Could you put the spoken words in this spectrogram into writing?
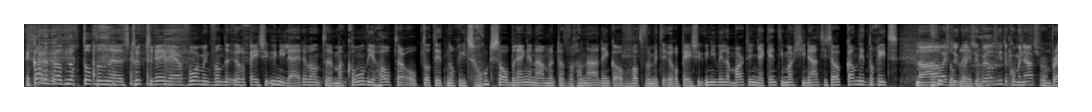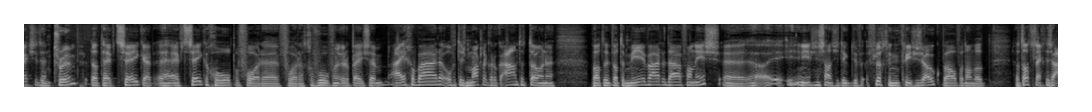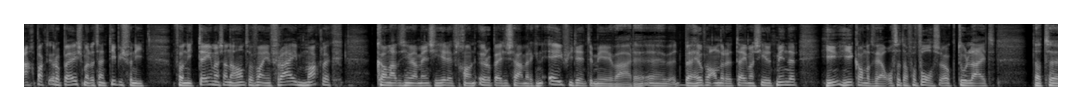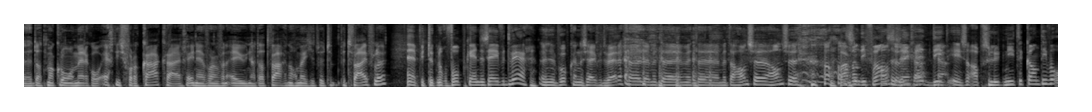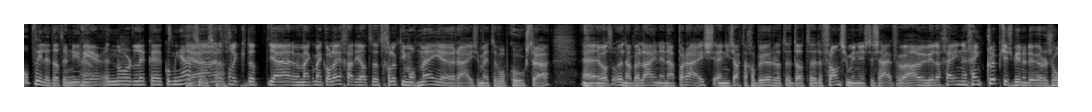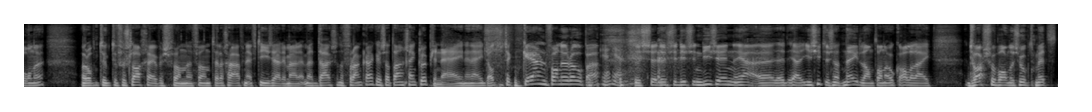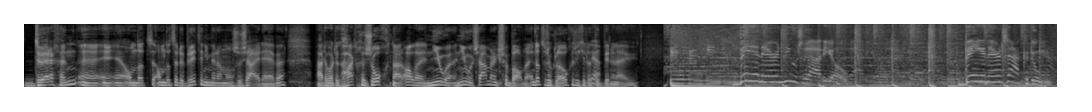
kan het ook nog tot een uh, structurele hervorming van de Europese Unie leiden? Want uh, Macron die hoopt daarop dat dit nog iets goeds zal brengen. Namelijk dat we gaan nadenken over wat we met de Europese Unie willen Martin, jij kent die machinaties ook. Kan dit nog iets Nou, goeds wat je, wat je opleveren? wel ziet, de combinatie van Brexit en Trump, dat heeft zeker, eh, heeft zeker geholpen voor, eh, voor het gevoel van Europese eigenwaarde. Of het is makkelijker ook aan te tonen wat de, wat de meerwaarde daarvan is. Eh, in eerste instantie natuurlijk de vluchtelingencrisis ook, behalve dan dat dat, dat slecht is aangepakt Europees. Maar dat zijn typisch van die, van die thema's aan de hand waarvan je vrij makkelijk kan laten zien waar mensen hier heeft gewoon Europese samenwerking een evidente meerwaarde. Eh, bij heel veel andere thema's zie je het minder. Hier, hier kan het wel. Of dat dan vervolgens ook toe leidt dat, eh, dat Macron en Merkel echt iets voor elkaar krijgen in een vorm van EU. Nou, dat waag ik nog een beetje te, betwijfelen. En heb je natuurlijk nog Wopke en de Zeven Dwergen. Uh, Wopke en de Zeven Dwergen eh, met, de met, met de Hanse... Hanse Waarvan die Fransen zeggen, dit is absoluut niet de kant die we op willen. Dat er nu Ja. weer een noordelijke combinatie Ja, ontstaat. dat vond ik dat. Ja, mijn, mijn collega die had het geluk, die mocht mee reizen met de Wopke Hoekstra. En was naar Berlijn en naar Parijs. En die zag daar gebeuren dat, dat de Franse minister zei: van, ah, we willen geen, geen clubjes binnen de eurozone. Waarop natuurlijk de verslaggevers van, van Telegraaf en FT zeiden: maar met Duitsland en Frankrijk is dat dan geen clubje? Nee, nee, nee, dat is de kern van Europa. Ja, ja. Dus, eh, dus, dus in die zin, ja, eh, ja, je ziet dus dat Nederland dan ook allerlei dwarsverbanden zoekt met dwergen. eh, eh, omdat, omdat we de Britten niet meer aan onze zijde hebben. Maar er wordt ook hard gezocht naar allerlei nieuwe, nieuwe samenwerkingsverbanden. En dat is ook logisch dat je dat doet binnen de EU. BNR Nieuwsradio. BNR Zaken doen.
